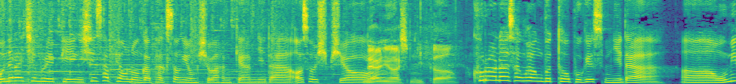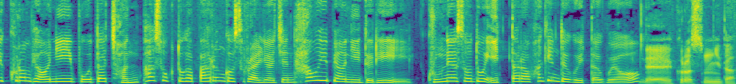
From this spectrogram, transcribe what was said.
오늘 아침 브리핑 시사평론가 박성용 씨와 함께합니다. 어서 오십시오. 네, 안녕하십니까. 코로나 상황부터 보겠습니다. 어, 오미크론 변이보다 전파 속도가 빠른 것으로 알려진 하위 변이들이 국내에서도 잇따라 확인되고 있다고요? 네, 그렇습니다.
